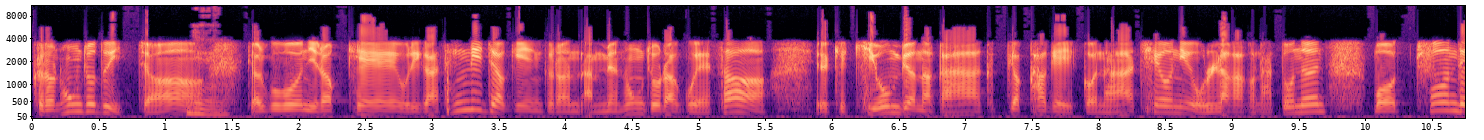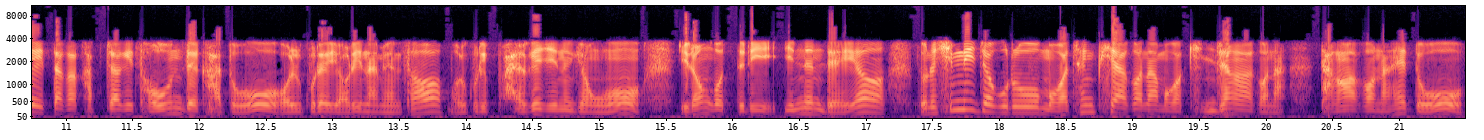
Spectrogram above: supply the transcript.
그런 홍조도 있죠. 네. 결국은 이렇게 우리가 생리적인 그런 안면 홍조라고 해서 이렇게 기온 변화가 급격하게 있거나 체온이 올라가거나 또는 뭐 추운 데 있다가 갑자기 더운데 가도 얼굴에 열이 나면서 얼굴이 빨개지는 경우 이런 것들이 있는데요. 또는 심리적으로 뭐가 창피하거나 뭐가 긴장하거나 당하거나 해도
